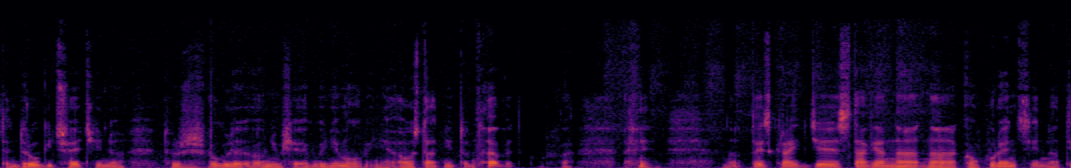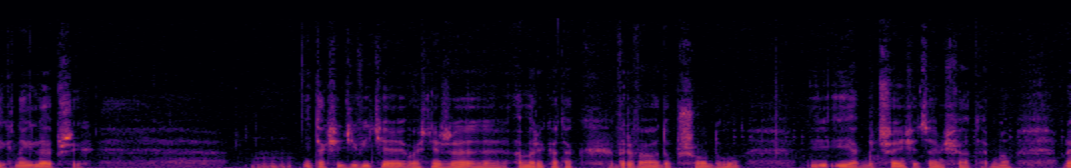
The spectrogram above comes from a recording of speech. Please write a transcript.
Ten drugi, trzeci, no to już w ogóle o nim się jakby nie mówi, nie? A ostatni to nawet, kurwa, no to jest kraj, gdzie stawia na, na konkurencję, na tych najlepszych. Mm, I tak się dziwicie właśnie, że Ameryka tak wyrwała do przodu i, i jakby trzęsie całym światem. No, no,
